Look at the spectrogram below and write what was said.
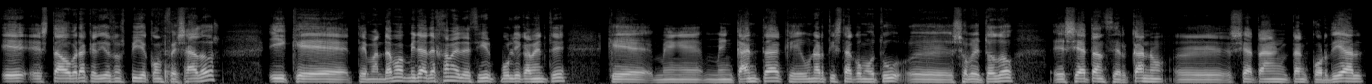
eh, esta obra que Dios nos pille confesados y que te mandamos, mira, déjame decir públicamente que me, me encanta que un artista como tú, eh, sobre todo, eh, sea tan cercano, eh, sea tan, tan cordial,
